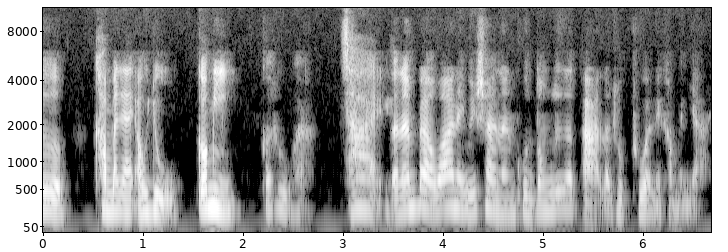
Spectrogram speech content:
อร์ คำบรรยายเอาอยู่ ก็มีก็ถูกค่ะ ใช่ แต่นั่นแปลว่าในวิชานั้นคุณต้องเลือกอ่านและทบทวนในคำบรรยาย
